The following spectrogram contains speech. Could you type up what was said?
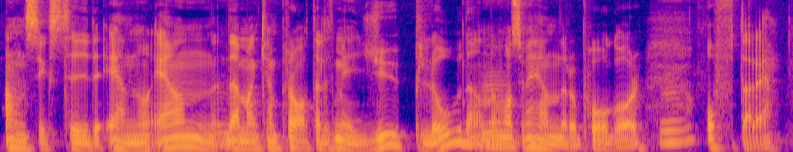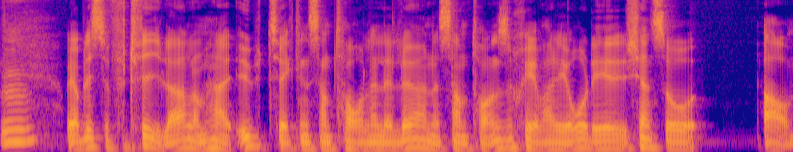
ansiktstid en och en mm. där man kan prata lite mer djuplodande mm. om vad som händer och pågår mm. oftare. Mm. Och jag blir så förtvivlad alla de här utvecklingssamtalen eller lönesamtalen som sker varje år. Det känns så Ja,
